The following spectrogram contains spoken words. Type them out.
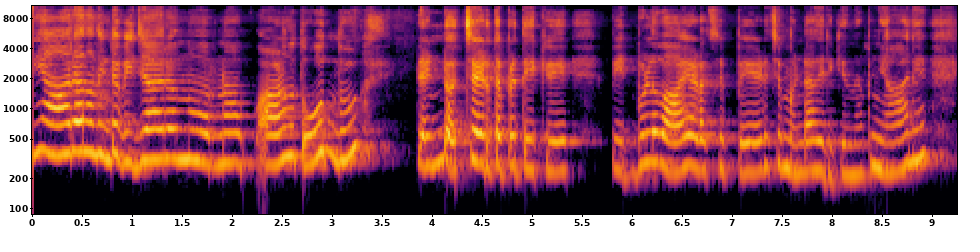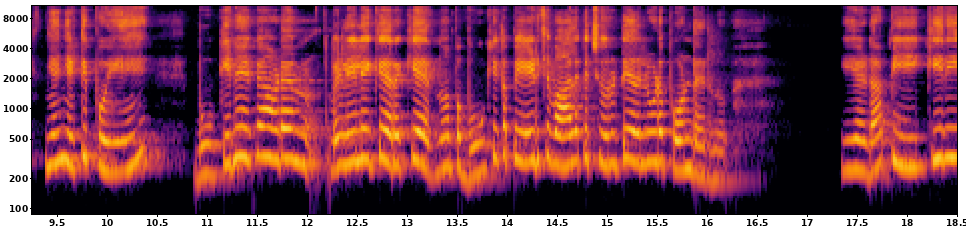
നീ ആരാന്നാ നിന്റെ വിചാരം എന്ന് പറഞ്ഞോ ആണെന്ന് തോന്നുന്നു. രണ്ടൊച്ച എടുത്തപ്പോഴത്തേക്ക് പിറ്റ്ബുള്ള് വായടച്ച് പേടിച്ച് മിണ്ടാതിരിക്കുന്നു. അപ്പം ഞാൻ ഞാൻ ഞെട്ടിപ്പോയേ. ബൂക്കിനെയൊക്കെ അവിടെ വെളിയിലേക്ക് ഇറക്കിയായിരുന്നു. അപ്പോൾ ബൂക്കിയൊക്കെ പേടിച്ച് വാലൊക്കെ ചുരുട്ടി അതിലൂടെ പോകണ്ടായിരുന്നു. എടാ പീക്കിരി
